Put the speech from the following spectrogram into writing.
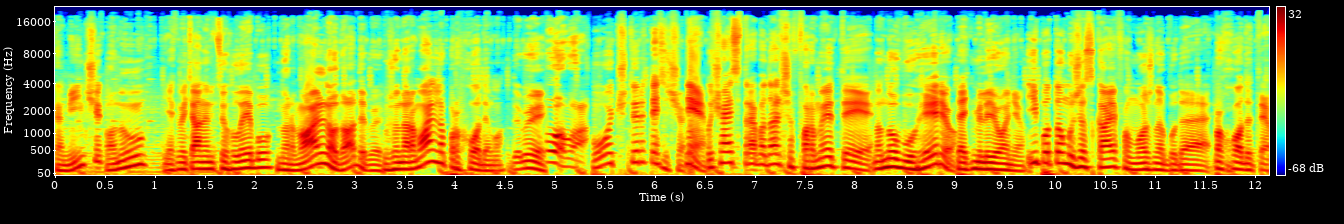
камінчик? А ну, як ми тянемо цю глибу? Нормально, да, диви? Уже нормально проходимо. Диви. Ова. По 4 тисячі. Ні, виходить, треба далі фармити на нову гирю 5 мільйонів. І потім уже з кайфом можна буде проходити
